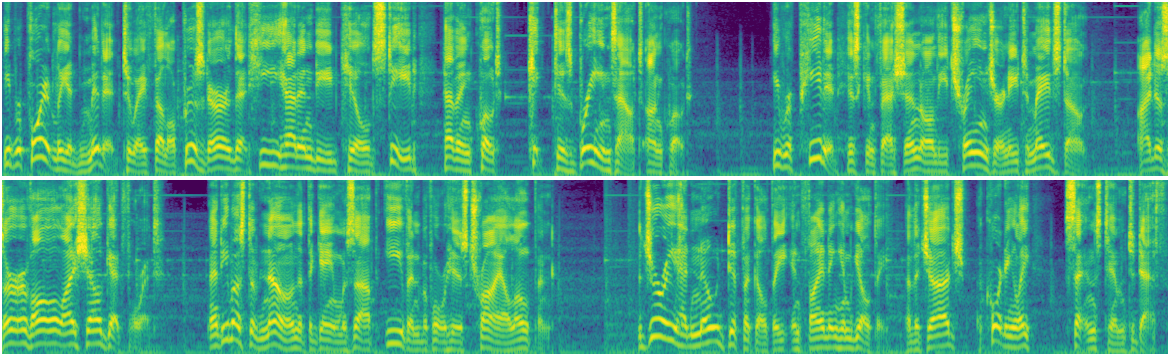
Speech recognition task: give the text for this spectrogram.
he'd reportedly admitted to a fellow prisoner that he had indeed killed Steed, having, quote, kicked his brains out, unquote. He repeated his confession on the train journey to Maidstone. I deserve all I shall get for it, and he must have known that the game was up even before his trial opened. The jury had no difficulty in finding him guilty, and the judge, accordingly, sentenced him to death.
